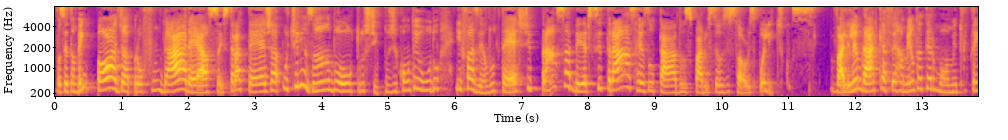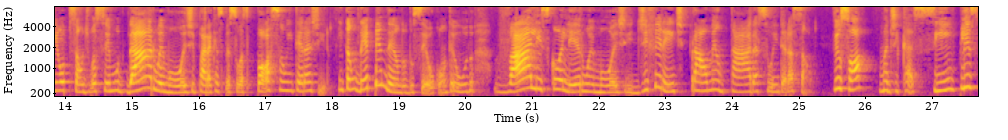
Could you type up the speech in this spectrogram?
Você também pode aprofundar essa estratégia utilizando outros tipos de conteúdo e fazendo o teste para saber se traz resultados para os seus stories políticos. Vale lembrar que a ferramenta termômetro tem a opção de você mudar o emoji para que as pessoas possam interagir. Então, dependendo do seu conteúdo, vale escolher um emoji diferente para aumentar a sua interação. Viu só? Uma dica simples,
